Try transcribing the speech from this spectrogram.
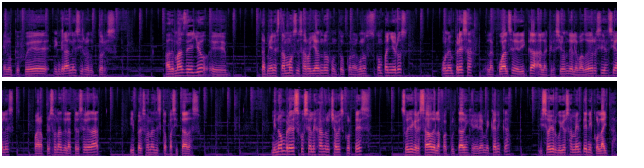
en lo que fue engranes y reductores. Además de ello, eh, también estamos desarrollando junto con algunos compañeros una empresa la cual se dedica a la creación de elevadores residenciales para personas de la tercera edad y personas discapacitadas. Mi nombre es José Alejandro Chávez Cortés, soy egresado de la Facultad de Ingeniería Mecánica y soy orgullosamente Nicolaita.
